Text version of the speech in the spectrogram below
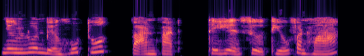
nhưng luôn miệng hút thuốc và ăn vặt thể hiện sự thiếu văn hóa.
